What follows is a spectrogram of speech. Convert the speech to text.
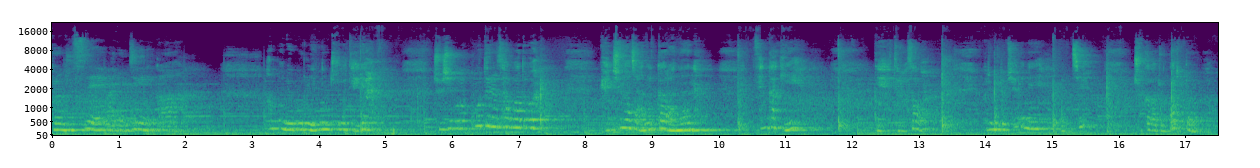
그런 뉴스에 많이 움직이니까 한번 요거를 이번 주 대결 주식으로 코드를 사봐도 괜찮하지 않을까라는 생각이 네, 들어서 그리고 또 최근에 며칠 주가가 좀 빠졌더라고요.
